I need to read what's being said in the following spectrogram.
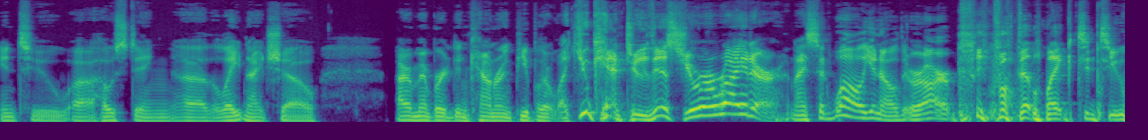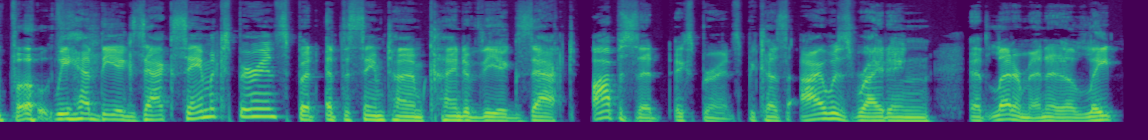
into uh, hosting uh, the late night show, I remembered encountering people that were like, "You can't do this. You're a writer." And I said, "Well, you know, there are people that like to do both." We had the exact same experience, but at the same time, kind of the exact opposite experience because I was writing at Letterman at a late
